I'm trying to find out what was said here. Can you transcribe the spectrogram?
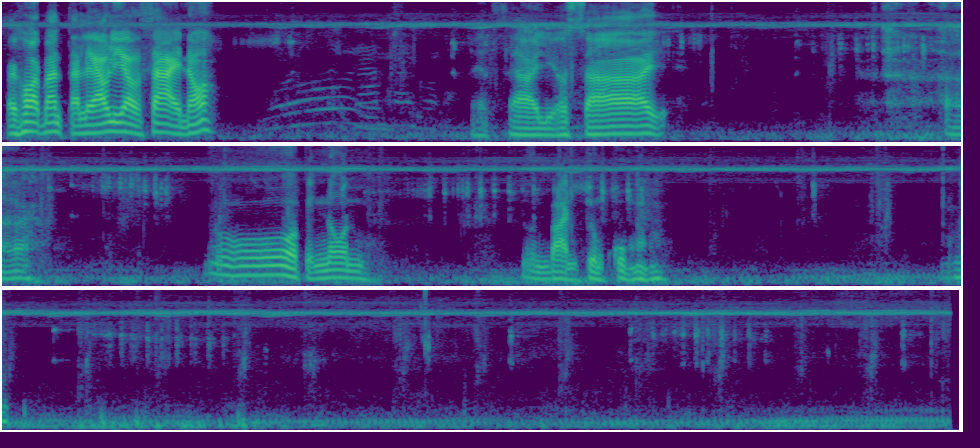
ไปฮอดบ้านตะแล้วเลี้ยวซ้ายเนาะเลี้ยวซ้ายเลี้ยวซ้ายเออ โอ้ เป็นนนนนบ้านจุ่มกลุ่ม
